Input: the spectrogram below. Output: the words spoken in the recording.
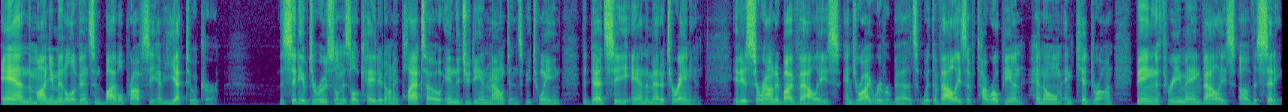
and the monumental events in Bible prophecy have yet to occur. The city of Jerusalem is located on a plateau in the Judean mountains between the Dead Sea and the Mediterranean. It is surrounded by valleys and dry riverbeds, with the valleys of Tyropoeon, Hinnom, and Kidron being the three main valleys of the city.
